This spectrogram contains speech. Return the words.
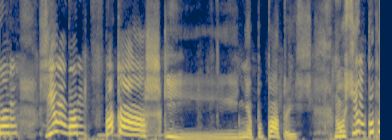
вам, всім вам покашки. Не, попатаюсь. Ну, всім пока.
